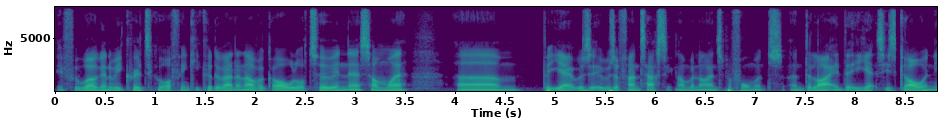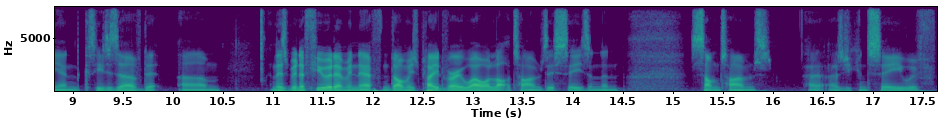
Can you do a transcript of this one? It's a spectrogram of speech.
if we were going to be critical, I think he could have had another goal or two in there somewhere. Um, but yeah, it was it was a fantastic number nine's performance, and delighted that he gets his goal in the end because he deserved it. Um, and there's been a few of them in there from Dom. He's played very well a lot of times this season, and sometimes, uh, as you can see, with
